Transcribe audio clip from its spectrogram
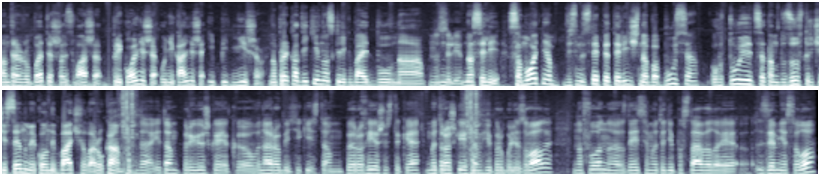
Вам треба робити щось ваше прикольніше, унікальніше і підніше. Наприклад, який в нас клікбейт був на, На селі. на селі. Самотня 85-річна бабуся готується там до зустрічі з сином, якого не бачила роками. Да, і там прев'юшка, як е, вона робить якісь там пироги, щось таке. Ми трошки їх там гіперболізували. На фон, е, здається, ми тоді поставили зимнє село,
